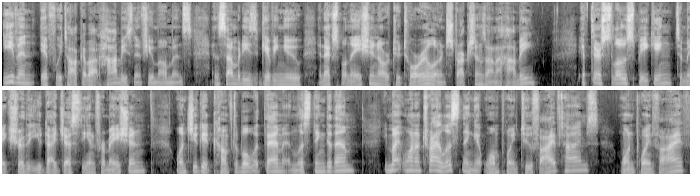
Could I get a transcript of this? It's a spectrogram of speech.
even if we talk about hobbies in a few moments and somebody's giving you an explanation or tutorial or instructions on a hobby. If they're slow speaking to make sure that you digest the information, once you get comfortable with them and listening to them, you might want to try listening at 1.25 times, 1.5,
